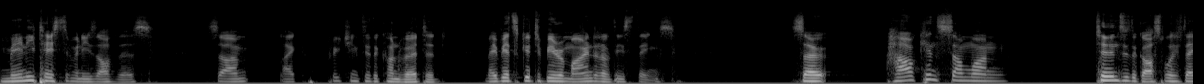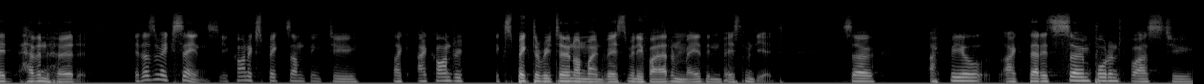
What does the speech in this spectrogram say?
many testimonies of this. So I'm like preaching to the converted. Maybe it's good to be reminded of these things. So, how can someone turn to the gospel if they haven't heard it? It doesn't make sense. You can't expect something to, like, I can't re- expect a return on my investment if I hadn't made the investment yet. So, I feel like that it's so important for us to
